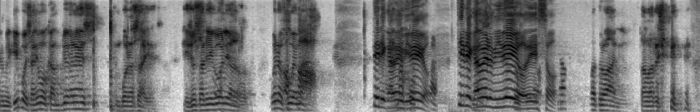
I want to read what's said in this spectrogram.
en mi equipo y salimos campeones en Buenos Aires. Y yo salí goleador. Bueno, jugué más. Tiene que haber video. Tiene que haber video de eso. Cuatro años. Estaba recién.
